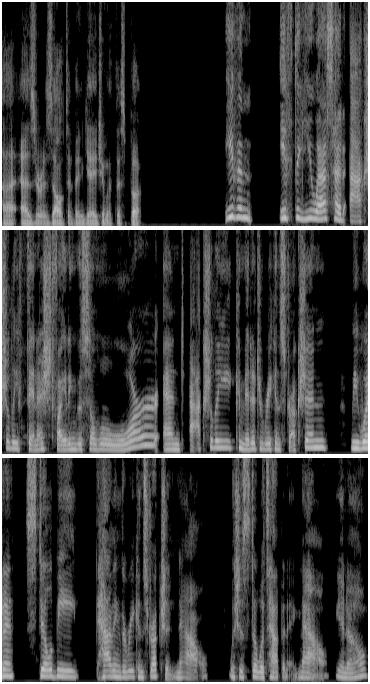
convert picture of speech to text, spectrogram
uh, as a result of engaging with this book. Even if the US had actually finished fighting the Civil War and actually committed to Reconstruction, we wouldn't still be having the reconstruction now, which is still what's happening now, you know?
